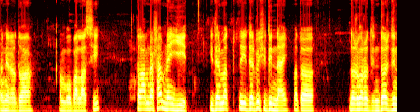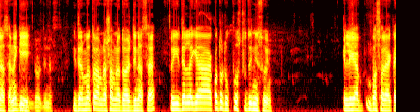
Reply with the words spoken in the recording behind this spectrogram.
আপনারা দোয়া আমি ভালো আছি। তো আমরা সামনে ঈদ। ঈদের মাত্র ঈদের বেশি দিন নাই মাত্র দশ বারো দিন দশ দিন আছে নাকি? দশ দিন আছে। ঈদের মাত্র আমরা সামনে দশ দিন আছে। তো ঈদের লাগিয়া কতটুকু প্রস্তুতি নিছুন? এর লিগা বছরে একটা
